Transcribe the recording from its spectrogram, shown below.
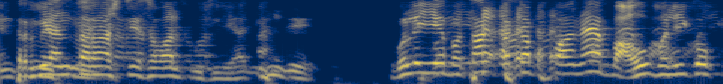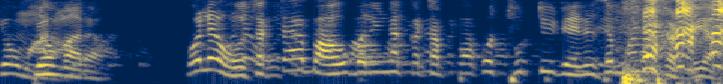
इंटरनेशनल अंतरराष्ट्रीय सवाल पूछ लिया जी। हाँ जी। बोले ये बता कटप्पा ने बाहुबली को क्यों मारा? क्यों मारा? बोले हो सकता है बाहुबली ने कटप्पा को छुट्टी देने से मना कर दिया।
